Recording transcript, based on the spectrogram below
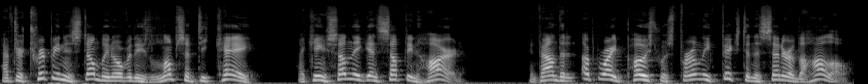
After tripping and stumbling over these lumps of decay, I came suddenly against something hard, and found that an upright post was firmly fixed in the center of the hollow.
